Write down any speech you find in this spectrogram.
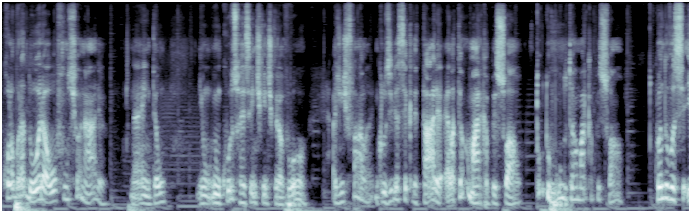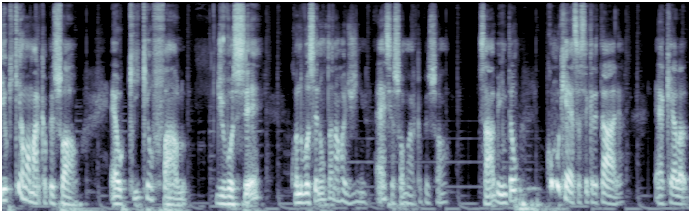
colaboradora ou funcionária. Né? Então, em um, em um curso recente que a gente gravou, a gente fala. Inclusive a secretária, ela tem uma marca pessoal. Todo mundo tem uma marca pessoal. Quando você, e o que é uma marca pessoal? É o que que eu falo de você quando você não tá na rodinha. Essa é a sua marca pessoal, sabe? Então, como que é essa secretária? É aquela,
